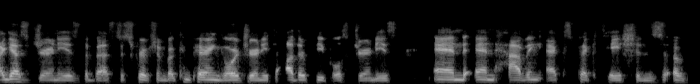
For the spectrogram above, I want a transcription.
i guess journey is the best description but comparing your journey to other people's journeys and and having expectations of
